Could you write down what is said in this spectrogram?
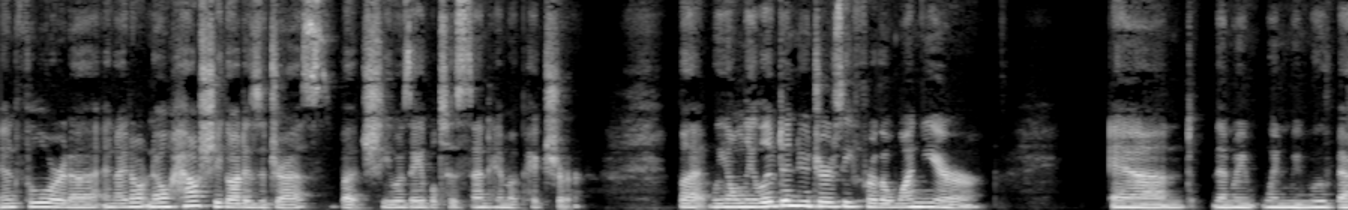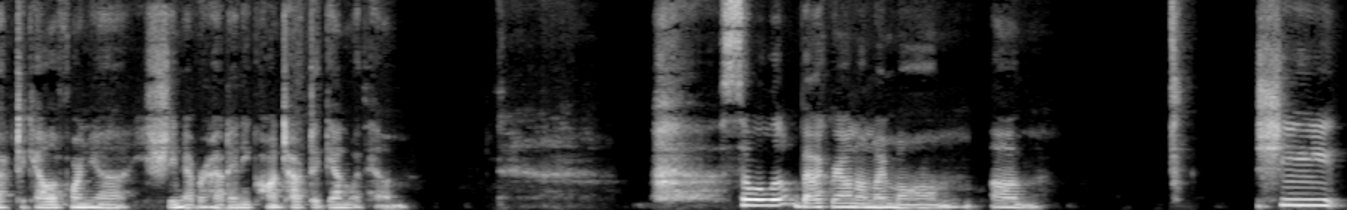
in Florida, and I don't know how she got his address, but she was able to send him a picture. But we only lived in New Jersey for the one year. And then we, when we moved back to California, she never had any contact again with him. So, a little background on my mom. Um, she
